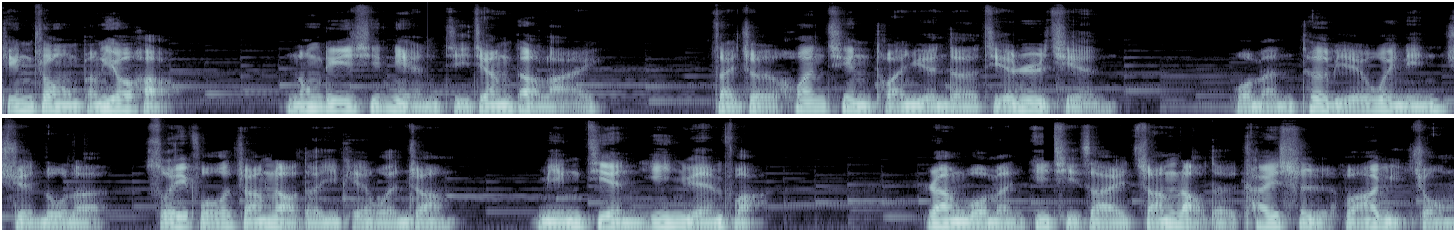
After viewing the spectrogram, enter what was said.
听众朋友好，农历新年即将到来，在这欢庆团圆的节日前，我们特别为您选录了随佛长老的一篇文章，明见因缘法。让我们一起在长老的开示法语中，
